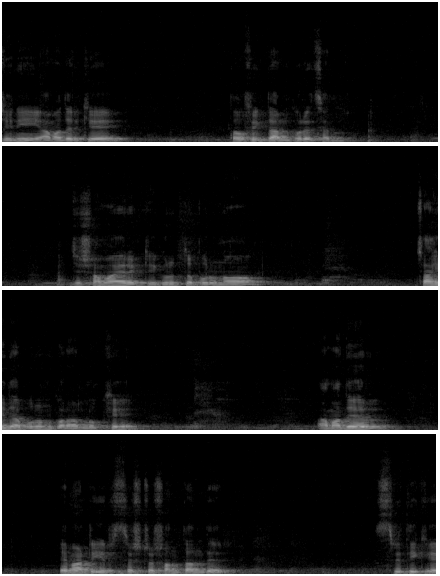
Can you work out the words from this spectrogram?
যিনি আমাদেরকে তৌফিক দান করেছেন। যে সময়ের একটি গুরুত্বপূর্ণ চাহিদা পূরণ করার লক্ষ্যে আমাদের এ মাটির শ্রেষ্ঠ সন্তানদের স্মৃতিকে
